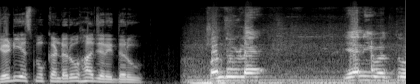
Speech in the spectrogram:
ಜೆಡಿಎಸ್ ಮುಖಂಡರು ಹಾಜರಿದ್ದರು. ಬಂಧುಗಳೇ, ಏನು ಇವತ್ತು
